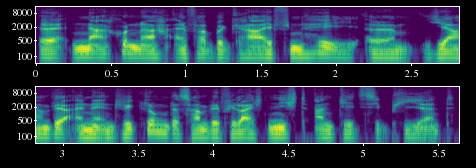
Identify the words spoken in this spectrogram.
äh, nach und nach einfach begreifen, hey, ähm, hier haben wir eine Entwicklung, das haben wir vielleicht nicht antizipiert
